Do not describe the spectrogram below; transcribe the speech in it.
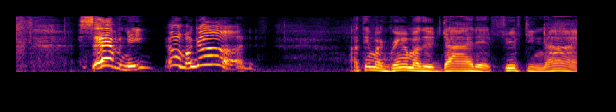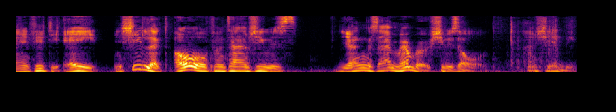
70? Oh my God. I think my grandmother died at 59, 58, and she looked old from the time she was young. I remember she was old. She had to be.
